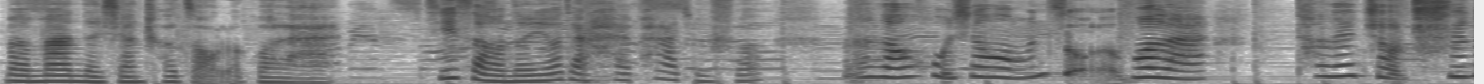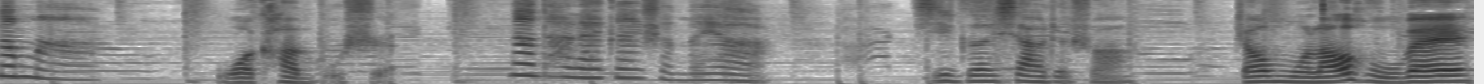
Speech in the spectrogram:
慢慢的向车走了过来。鸡嫂呢有点害怕，就说：“老虎向我们走了过来，它来找吃的吗？”我看不是。那它来干什么呀？鸡哥笑着说：“找母老虎呗。”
